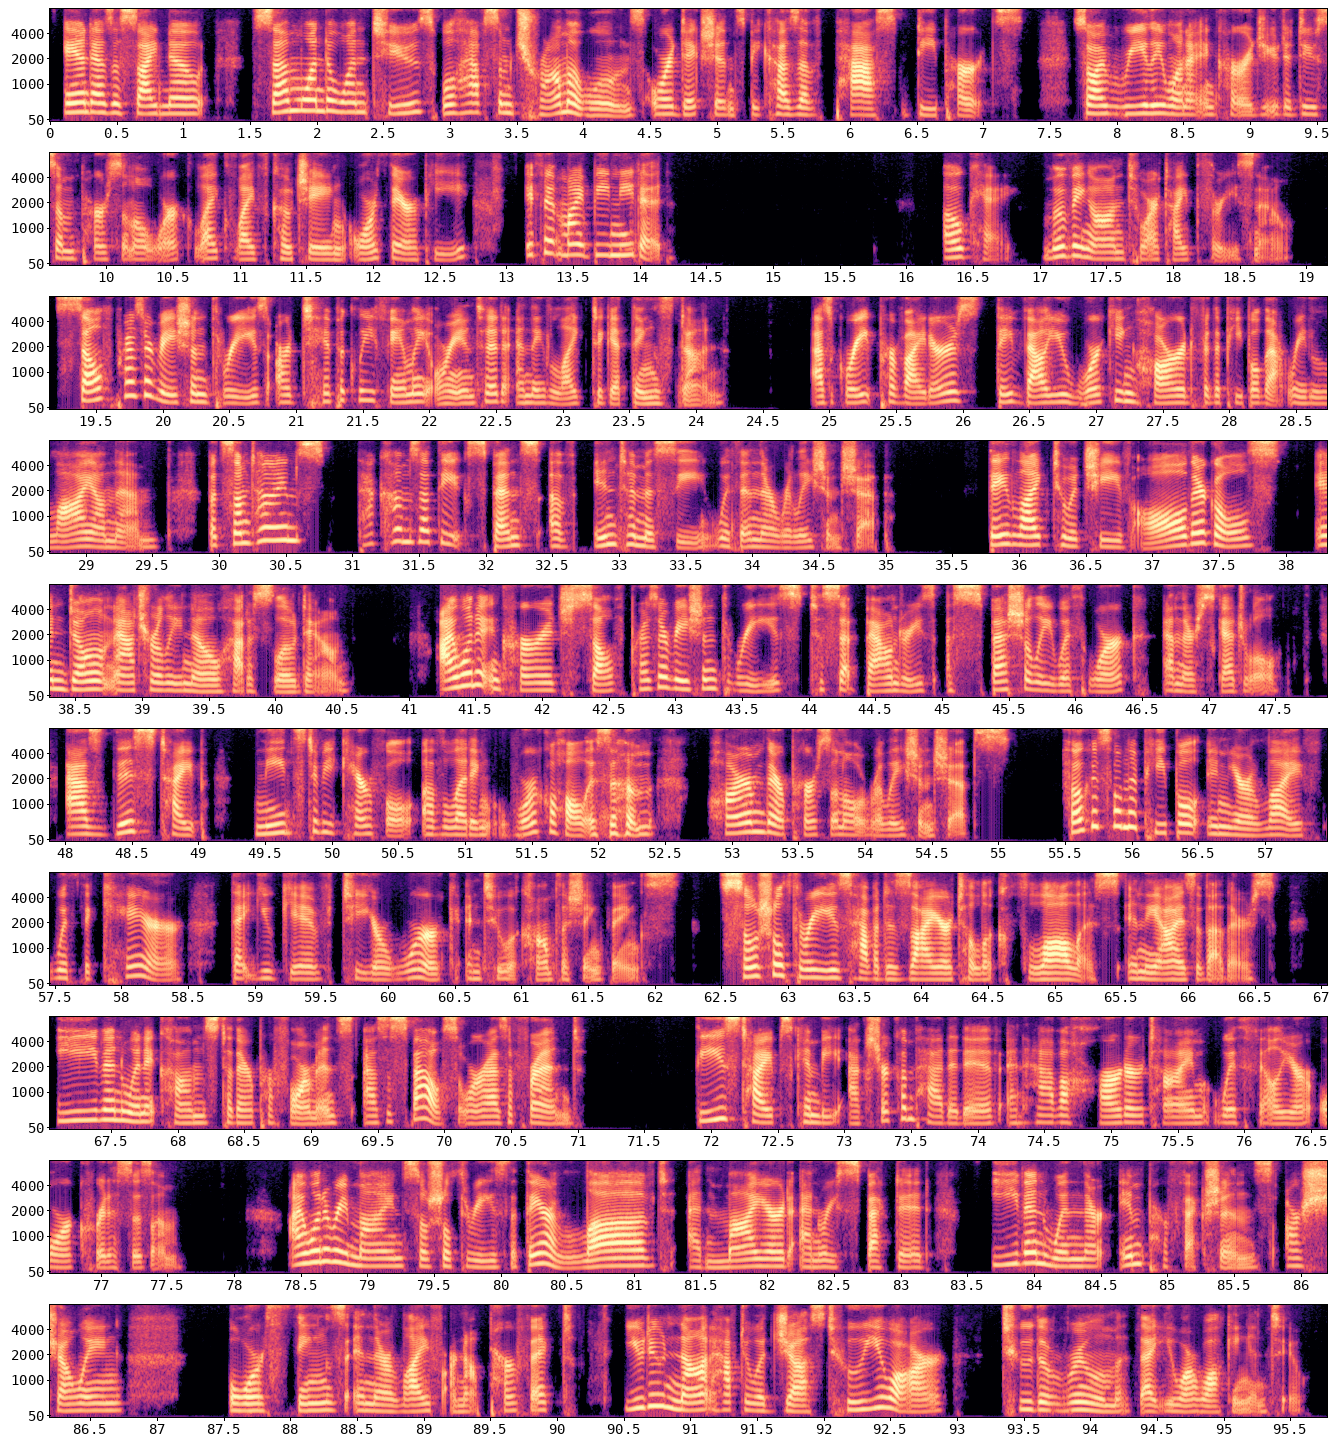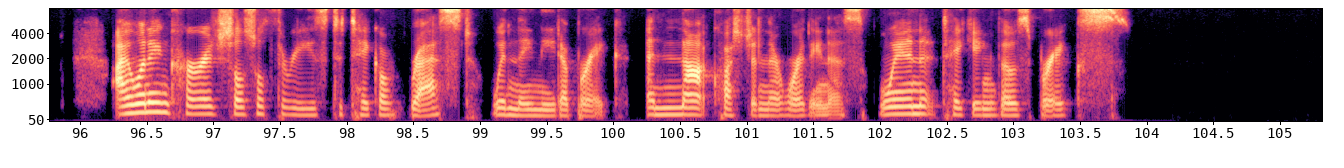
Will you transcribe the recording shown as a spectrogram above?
And as a side note, some one to one twos will have some trauma wounds or addictions because of past deep hurts. So I really want to encourage you to do some personal work like life coaching or therapy if it might be needed. Okay, moving on to our type threes now. Self preservation threes are typically family oriented and they like to get things done. As great providers, they value working hard for the people that rely on them, but sometimes that comes at the expense of intimacy within their relationship. They like to achieve all their goals and don't naturally know how to slow down. I want to encourage self preservation threes to set boundaries, especially with work and their schedule as this type needs to be careful of letting workaholism harm their personal relationships. Focus on the people in your life with the care that you give to your work and to accomplishing things. Social threes have a desire to look flawless in the eyes of others, even when it comes to their performance as a spouse or as a friend. These types can be extra competitive and have a harder time with failure or criticism. I want to remind social threes that they are loved, admired, and respected, even when their imperfections are showing or things in their life are not perfect. You do not have to adjust who you are to the room that you are walking into. I want to encourage social threes to take a rest when they need a break and not question their worthiness when taking those breaks.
